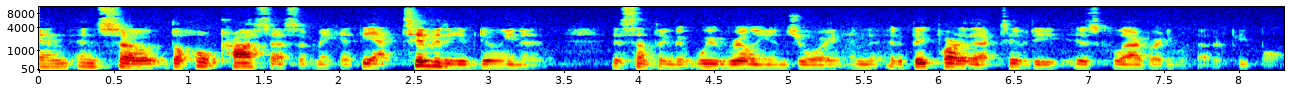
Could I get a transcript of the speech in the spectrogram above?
And and so the whole process of making it, the activity of doing it, is something that we really enjoy, and, and a big part of the activity is collaborating with other people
